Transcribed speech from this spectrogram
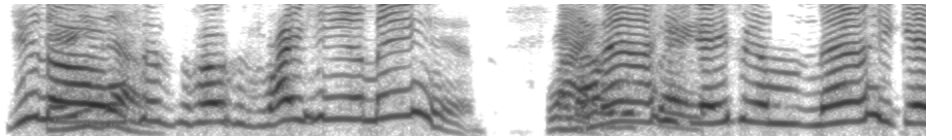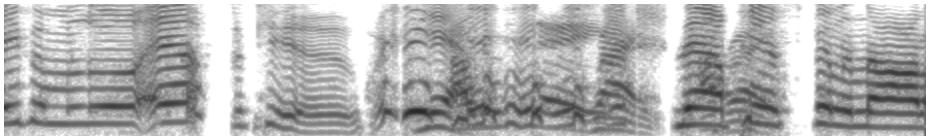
you There you know go. his, his right hand man. And I And now he say- gave him now he gave him a little ass to kiss. Yeah. I say, Right. now right. Pence feeling all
